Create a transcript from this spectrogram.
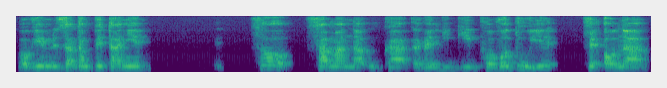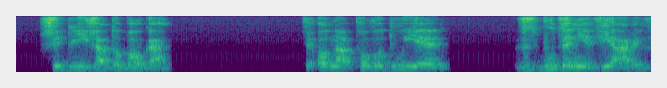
powiem, zadam pytanie, co sama nauka religii powoduje. Czy ona przybliża do Boga? Czy ona powoduje wzbudzenie wiary w,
